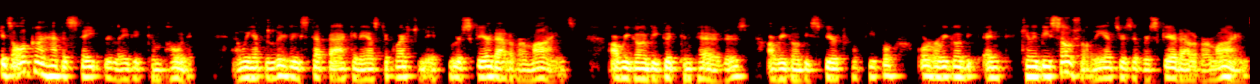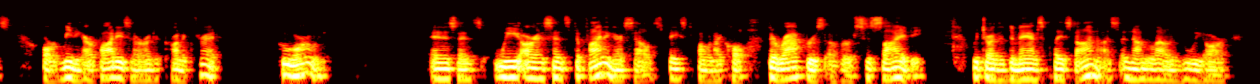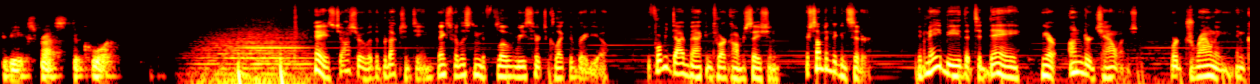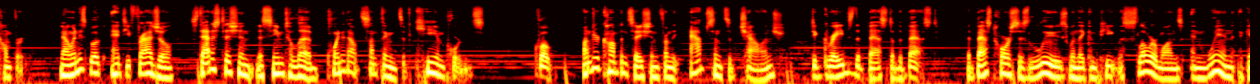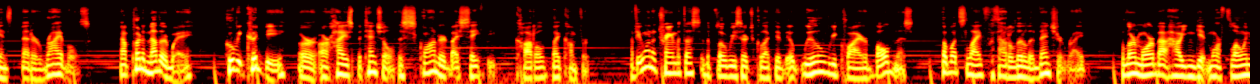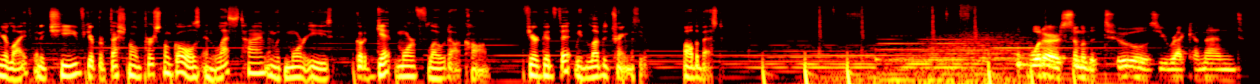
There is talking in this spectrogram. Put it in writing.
it's all going to have a state related component. And we have to literally step back and ask the question if we're scared out of our minds, are we going to be good competitors? Are we going to be spiritual people? Or are we going to be, and can we be social? And the answer is if we're scared out of our minds, or meaning our bodies are under chronic threat, who are we? In a sense, we are in a sense defining ourselves based upon what I call the wrappers of our society, which are the demands placed on us and not allowing who we are to be expressed, the core. Hey, it's Joshua with the production team. Thanks for listening to Flow Research Collective Radio. Before we dive back into our conversation, there's something to consider. It may be that today we are under challenged. We're drowning in comfort. Now, in his book Anti-Fragile, statistician Nassim Taleb pointed out something that's of key importance. Quote, undercompensation from the absence of challenge degrades the best of the best. The best horses lose when they compete with slower ones and win against better rivals. Now, put another way, who we could be, or our highest potential, is squandered by safety, coddled by comfort. If you want to train with us at the Flow Research Collective, it will require boldness. But what's life without a little adventure, right? To learn more about how you can get more flow in your life and achieve your professional and personal goals in less time and with more ease, go to getmoreflow.com. If you're a good fit, we'd love to train with you. All the best. What are some of the tools you recommend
